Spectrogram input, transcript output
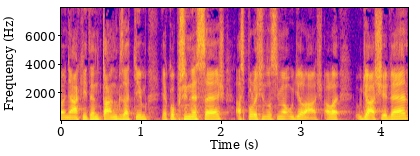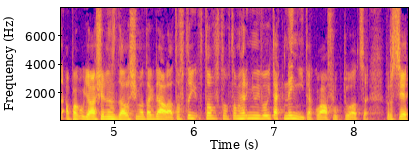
uh, nějaký ten tank zatím jako přineseš a společně to s nima uděláš, ale uděláš jeden a pak uděláš jeden s dalším a tak dále. A to v, tý, v, tom, v, tom, v tom herním vývoji tak není taková fluktuace. Prostě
